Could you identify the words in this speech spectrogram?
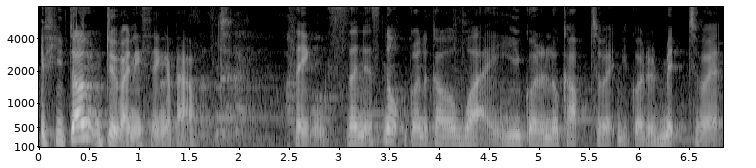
If you don't do anything about things, then it's not going to go away. You've got to look up to it, you've got to admit to it,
